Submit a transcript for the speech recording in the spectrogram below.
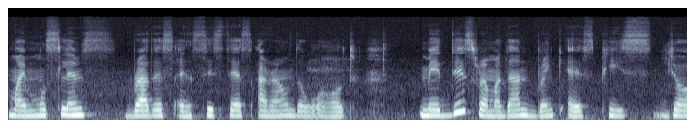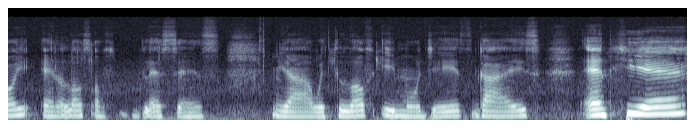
my Muslims brothers and sisters around the world. May this Ramadan bring us peace, joy, and lots of blessings. Yeah, with love emojis, guys. And here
